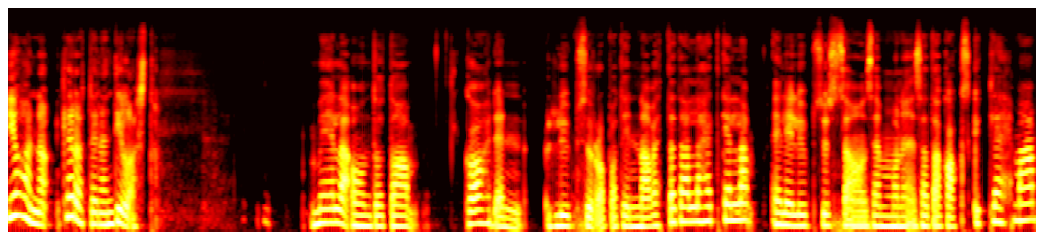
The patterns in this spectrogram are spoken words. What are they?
Johanna, kerro teidän tilasta. Meillä on tota kahden lypsyrobotin navetta tällä hetkellä. Eli lypsyssä on semmoinen 120 lehmää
